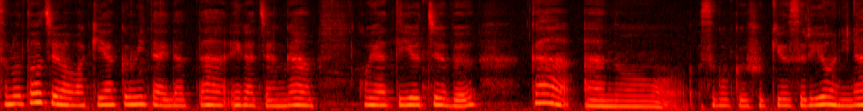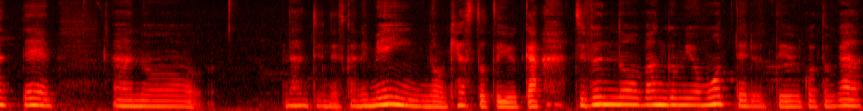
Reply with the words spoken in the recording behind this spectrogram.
その当時は脇役みたいだったエガちゃんがこうやって YouTube があのすごく普及するようになってあの何て言うんですかねメインのキャストというか自分の番組を持ってるっていうことが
